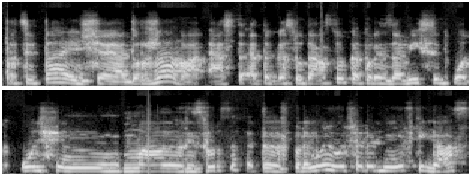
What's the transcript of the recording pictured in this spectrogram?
процветающая держава, а это государство, которое зависит от очень мало ресурсов. Это в прямую очередь нефть и газ.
